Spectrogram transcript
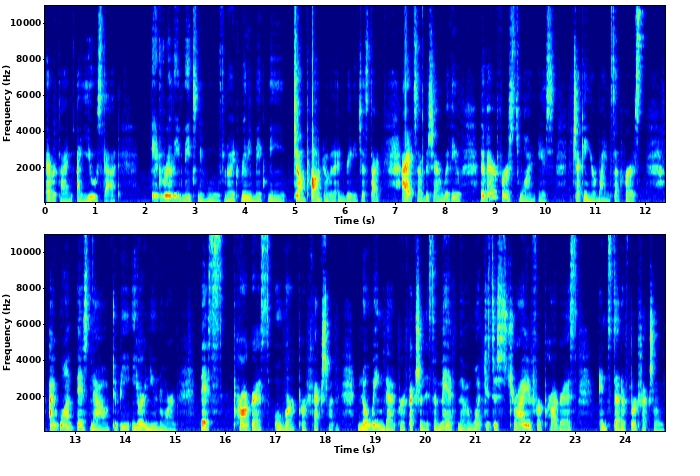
every time i use that it really makes me move you know it really make me jump out of it and really just start. All right so i'll be sharing with you. The very first one is checking your mindset first. I want this now to be your new norm. This progress over perfection. Knowing that perfection is a myth, now I want you to strive for progress instead of perfection.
